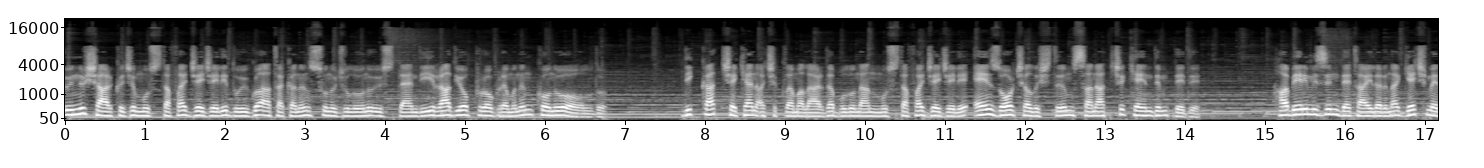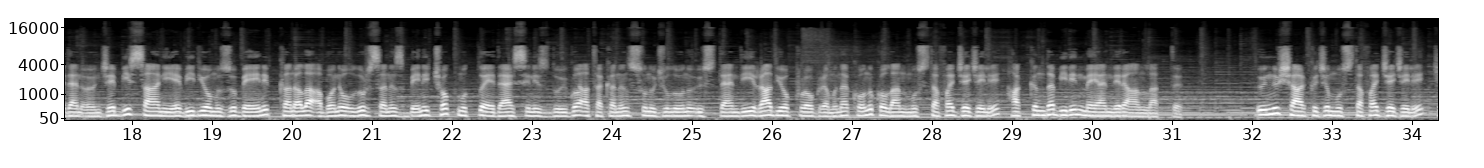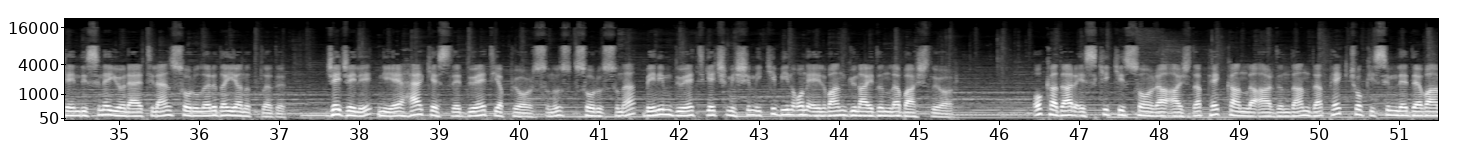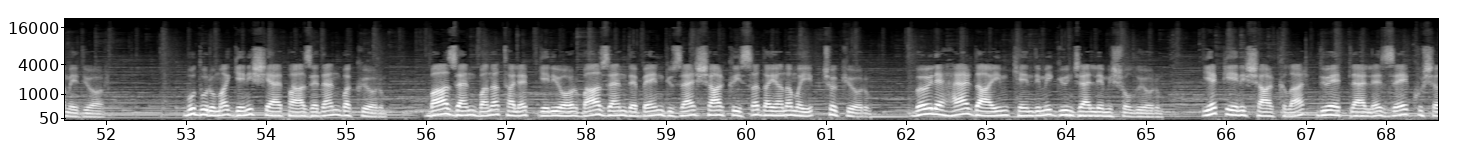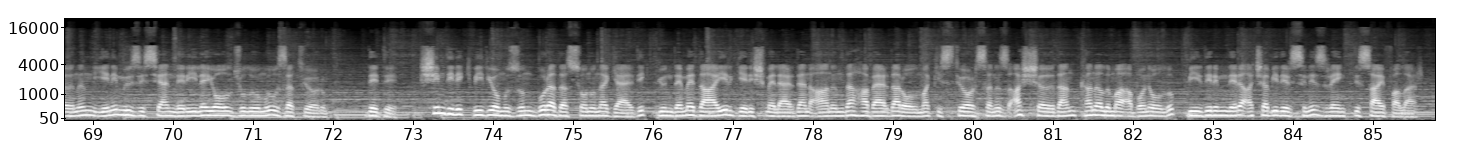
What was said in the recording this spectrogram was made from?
Ünlü şarkıcı Mustafa Ceceli Duygu Atakan'ın sunuculuğunu üstlendiği radyo programının konuğu oldu. Dikkat çeken açıklamalarda bulunan Mustafa Ceceli, en zor çalıştığım sanatçı kendim, dedi. Haberimizin detaylarına geçmeden önce bir saniye videomuzu beğenip kanala abone olursanız beni çok mutlu edersiniz. Duygu Atakan'ın sunuculuğunu üstlendiği radyo programına konuk olan Mustafa Ceceli, hakkında bilinmeyenleri anlattı. Ünlü şarkıcı Mustafa Ceceli, kendisine yöneltilen soruları da yanıtladı. Ceceli, niye herkesle düet yapıyorsunuz, sorusuna, benim düet geçmişim 2010 Elvan Günaydın'la başlıyor. O kadar eski ki sonra Ajda Pekkan'la ardından da pek çok isimle devam ediyor. Bu duruma geniş yelpazeden bakıyorum. Bazen bana talep geliyor bazen de ben güzel şarkıysa dayanamayıp çöküyorum. Böyle her daim kendimi güncellemiş oluyorum. Yepyeni şarkılar, düetlerle Z kuşağının yeni müzisyenleriyle yolculuğumu uzatıyorum, dedi. Şimdilik videomuzun burada sonuna geldik. Gündeme dair gelişmelerden anında haberdar olmak istiyorsanız aşağıdan kanalıma abone olup bildirimleri açabilirsiniz renkli sayfalar.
